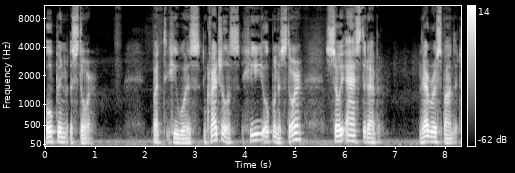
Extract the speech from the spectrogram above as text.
"Open a store." But he was incredulous. He opened a store, so he asked the Rebbe. The Rebbe responded,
